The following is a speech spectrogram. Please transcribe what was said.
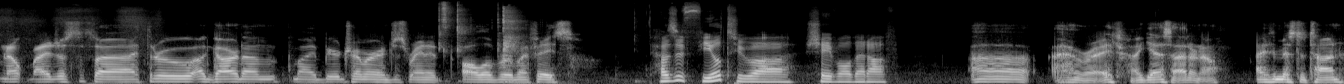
nope. I just uh, I threw a guard on my beard trimmer and just ran it all over my face. How's it feel to uh, shave all that off? Uh, all right. I guess I don't know. I missed a ton.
